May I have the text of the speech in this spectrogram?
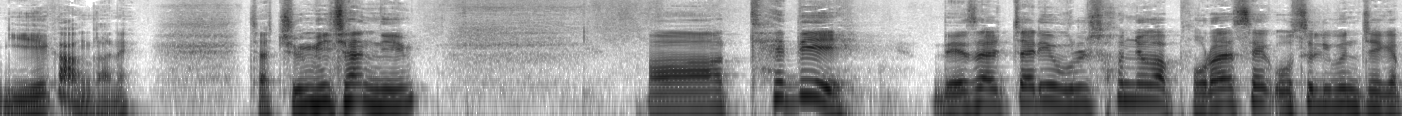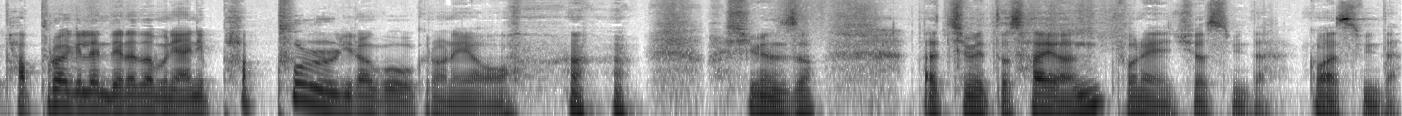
이해가 안 가네. 자, 주미자님. 어, 테디. 4살짜리 우리 소녀가 보라색 옷을 입은 제게 파풀 하길래 내려다보니 아니 파풀이라고 그러네요. 하시면서 아침에 또 사연 보내주셨습니다. 고맙습니다.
